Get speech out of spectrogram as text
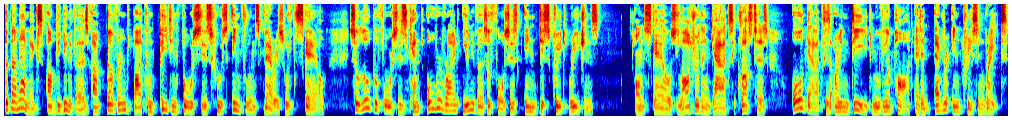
The dynamics of the universe are governed by competing forces whose influence varies with scale, so local forces can override universal forces in discrete regions. On scales larger than galaxy clusters, all galaxies are indeed moving apart at an ever increasing rate.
